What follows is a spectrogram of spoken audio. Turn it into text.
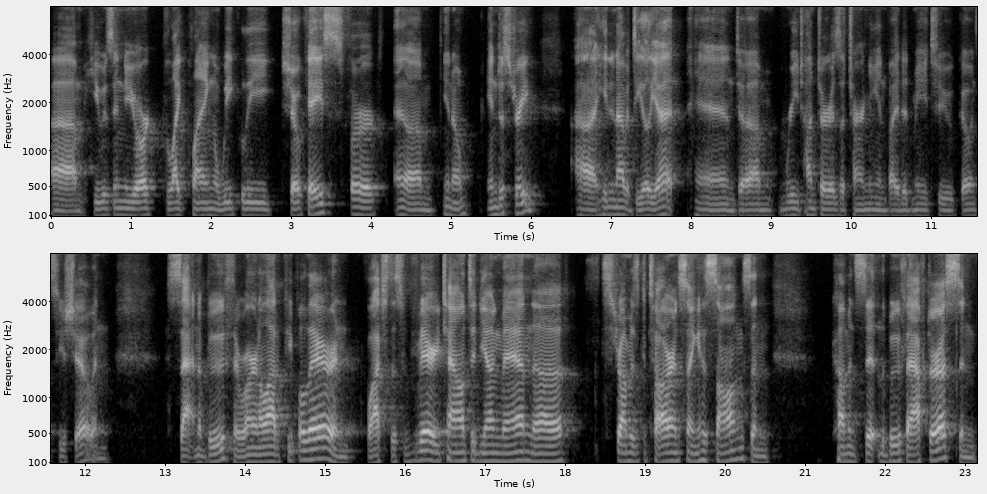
um, he was in New York, like playing a weekly showcase for um, you know industry. Uh, he didn't have a deal yet, and um, Reed Hunter, his attorney, invited me to go and see a show, and sat in a booth. There weren't a lot of people there, and watched this very talented young man uh, strum his guitar and sing his songs, and come and sit in the booth after us. And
